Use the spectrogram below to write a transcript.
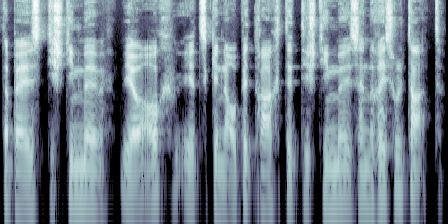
Dabei ist die Stimme ja auch jetzt genau betrachtet, die Stimme ist ein Resultat.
